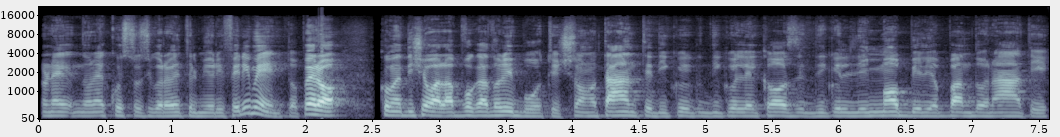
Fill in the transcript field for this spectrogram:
non è, non è questo sicuramente il mio riferimento, però, come diceva l'avvocato Libutti, ci sono tante di, que, di quelle cose, di quegli immobili abbandonati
